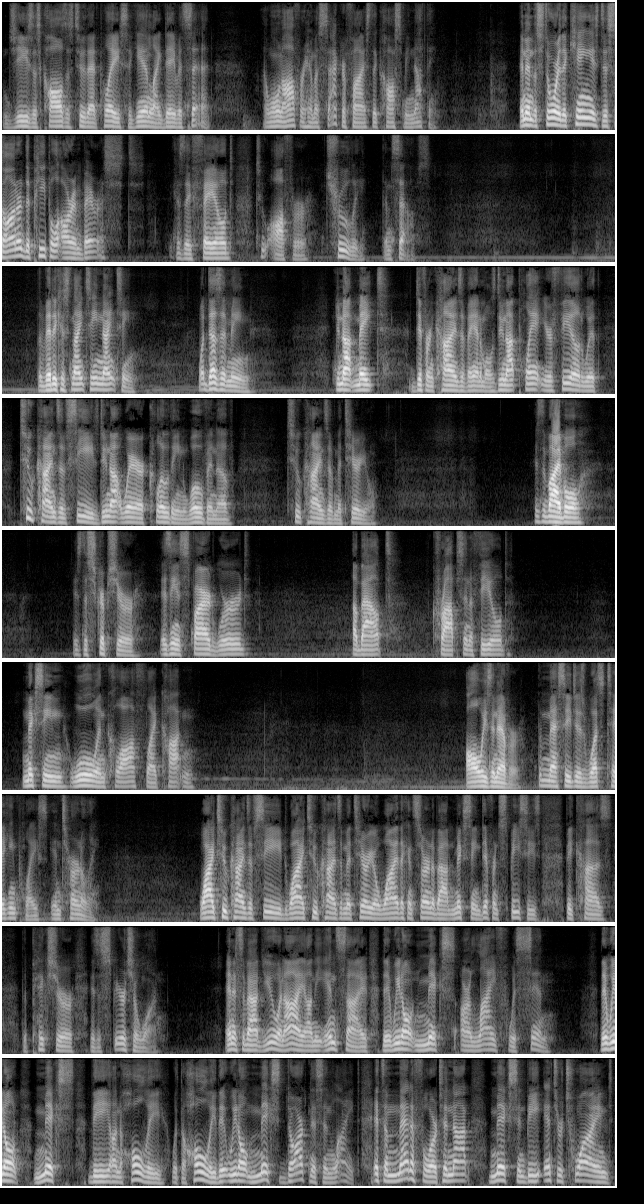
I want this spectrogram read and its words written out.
Jesus calls us to that place again, like David said. I won't offer him a sacrifice that costs me nothing. And in the story, the king is dishonored, the people are embarrassed because they failed to offer truly themselves. Leviticus 19 19. What does it mean? Do not mate different kinds of animals. Do not plant your field with two kinds of seeds. Do not wear clothing woven of two kinds of material. Is the Bible, is the scripture, is the inspired word about crops in a field? Mixing wool and cloth like cotton? Always and ever. The message is what's taking place internally. Why two kinds of seed? Why two kinds of material? Why the concern about mixing different species? Because the picture is a spiritual one. And it's about you and I on the inside that we don't mix our life with sin, that we don't mix the unholy with the holy, that we don't mix darkness and light. It's a metaphor to not mix and be intertwined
